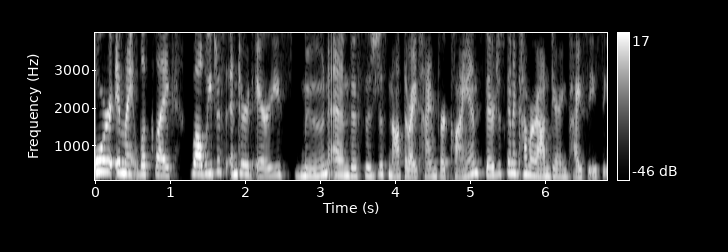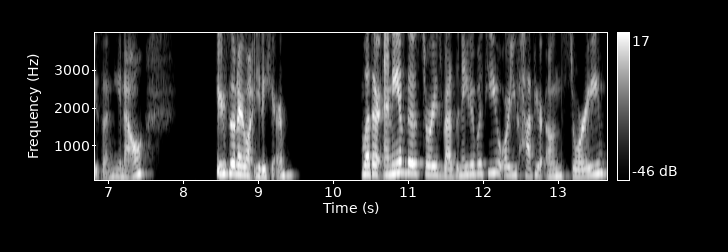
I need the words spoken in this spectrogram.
Or it might look like, well, we just entered Aries moon and this is just not the right time for clients. They're just going to come around during Pisces season, you know? Here's what I want you to hear. Whether any of those stories resonated with you or you have your own story,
